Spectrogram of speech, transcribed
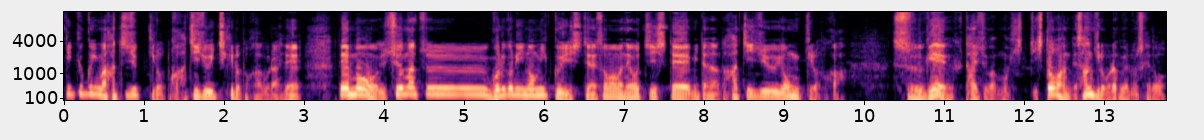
結局今80キロとか81キロとかぐらいで、で、もう週末ゴリゴリ飲み食いして、そのまま寝落ちして、みたいなると84キロとか、すげえ体重がもう一晩で3キロぐらい増えるんですけど、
